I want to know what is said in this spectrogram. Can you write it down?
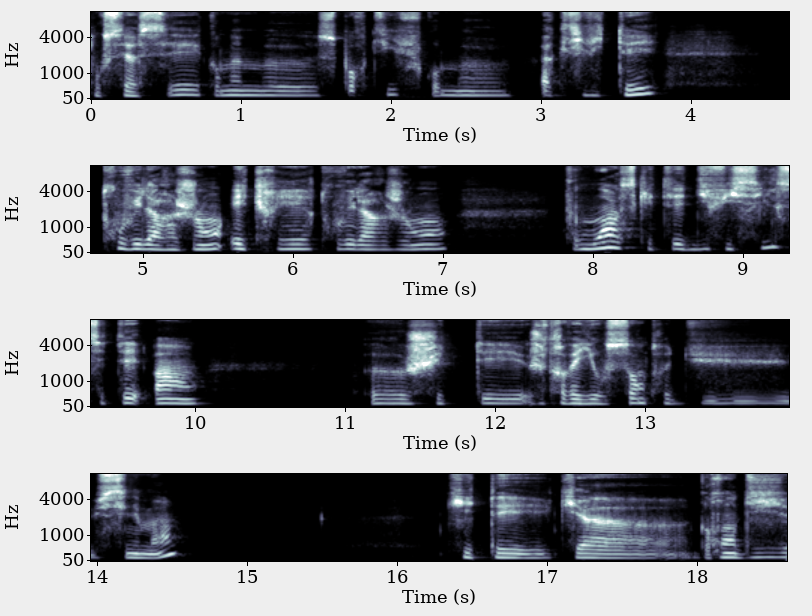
Donc c'est assez quand même euh, sportif comme euh, activité. Trouver l'argent, écrire, trouver l'argent. Pour moi, ce qui était difficile, c'était un, j'étais, je travaillais au centre du cinéma, qui était, qui a grandi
